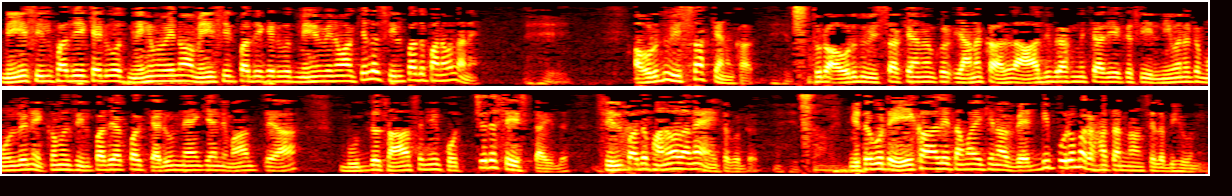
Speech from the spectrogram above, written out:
මේ සිල්පදේ කැඩුවොත් මෙහෙම වෙනවා මේ සිල්පදේ කැඩුවොත් මෙහෙම වෙනවා කියලා සිල්පද පනවලා නැහැ. අවුරුදු 20ක් යනකල්. ඒතර අවුරුදු 20ක් යන යනකල් ආදි බ්‍රහ්මචාරියක සීල් නිවනට මුල් වෙන එකම සිල්පදයක්වත් කැඩුන්නේ නැහැ කියන්නේ මාත්‍යා බුද්ධ ශාසනය කොච්චර ශ්‍රේෂ්ඨයිද සිල්පද පනවලා නැහැ එතකොට. එතකොට ඒ කාලේ තමයි කියන වැඩිපුරම රහතන් වහන්සේලා බිහි වුණේ.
